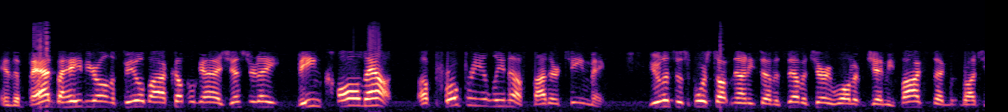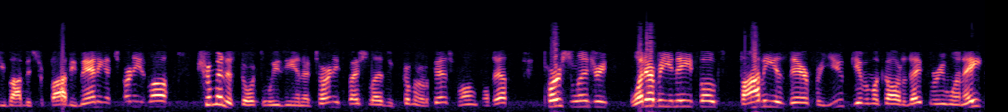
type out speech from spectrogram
And the bad behavior on the field by a couple guys yesterday being called out appropriately enough by their teammates. You're listening to Sports Talk 97.7. Terry Waldrop, Jamie Fox, Segment brought to you by Mr. Bobby Manning, attorney at law, tremendous North Louisiana attorney, specializing in criminal defense, wrongful death, personal injury, whatever you need, folks. Bobby is there for you. Give him a call today, 318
